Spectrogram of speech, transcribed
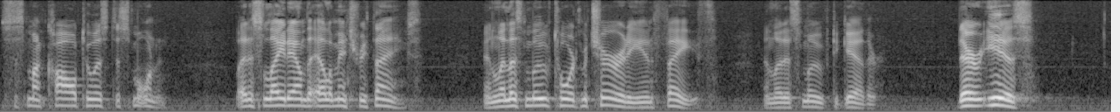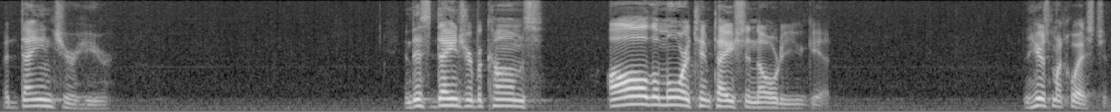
This is my call to us this morning. Let us lay down the elementary things and let us move towards maturity in faith, and let us move together. There is a danger here. And this danger becomes all the more a temptation the older you get. And here's my question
